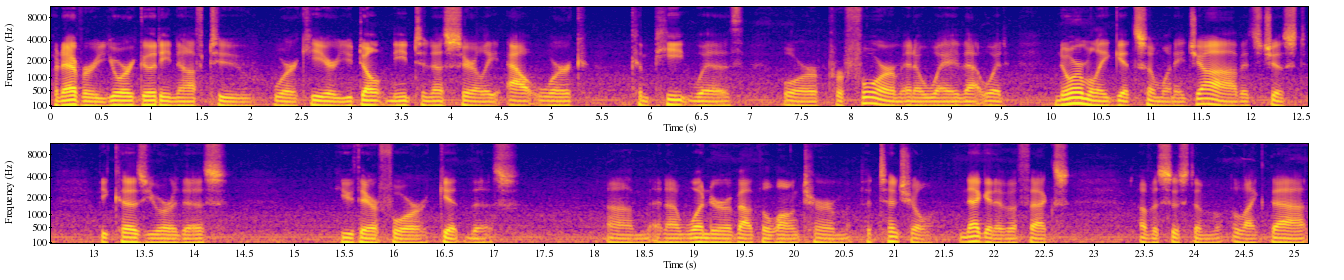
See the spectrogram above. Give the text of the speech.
whatever, you're good enough to work here. You don't need to necessarily outwork, compete with, or perform in a way that would normally get someone a job. It's just because you are this, you therefore get this. Um, and I wonder about the long term potential negative effects of a system like that.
